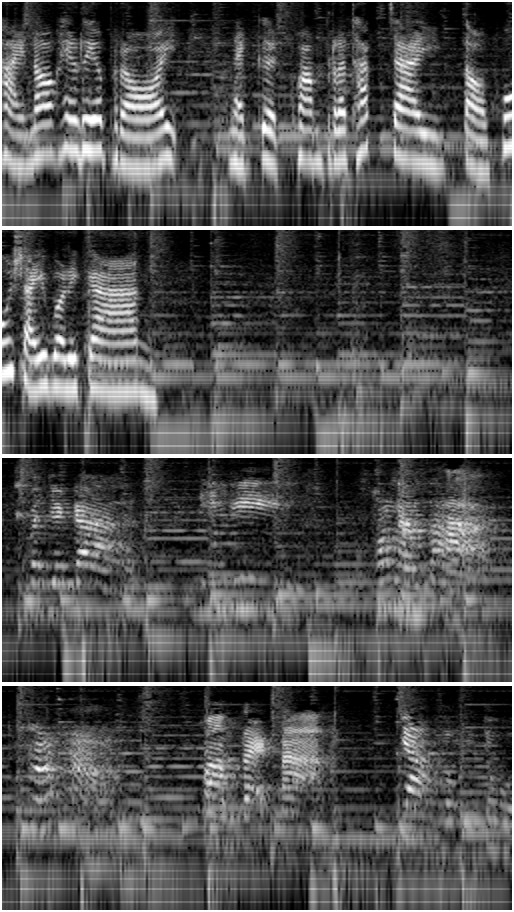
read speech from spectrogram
ภายนอกให้เรียบร้อย และเกิดความประทับใจต่อผู้ใช้บริการ บรรยากาศ ดีดีห้องน้ำสะอาดห้องหอมความแตกต่าง อย่างลงตัว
